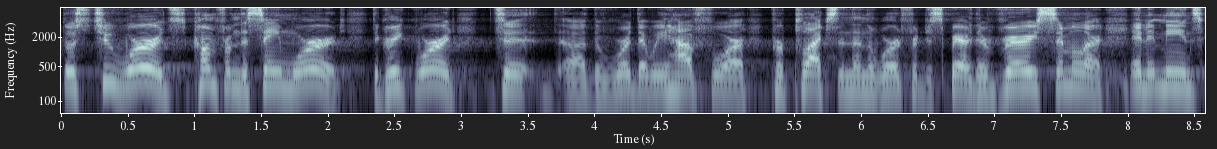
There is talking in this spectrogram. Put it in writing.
Those two words come from the same word, the Greek word, to uh, the word that we have for perplexed, and then the word for despair. They're very similar, and it means,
